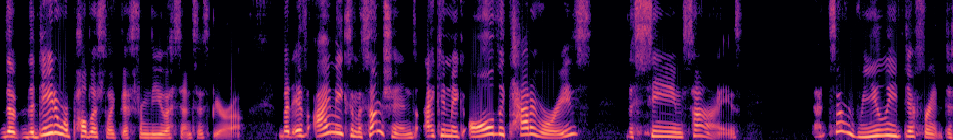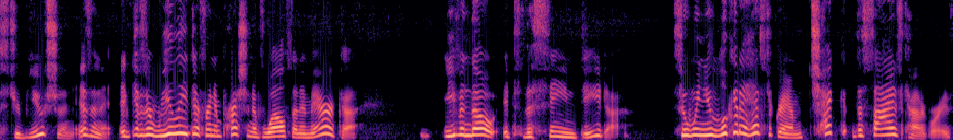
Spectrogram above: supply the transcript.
The, the data were published like this from the US Census Bureau. But if I make some assumptions, I can make all the categories the same size. That's a really different distribution, isn't it? It gives a really different impression of wealth in America, even though it's the same data. So when you look at a histogram, check the size categories.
